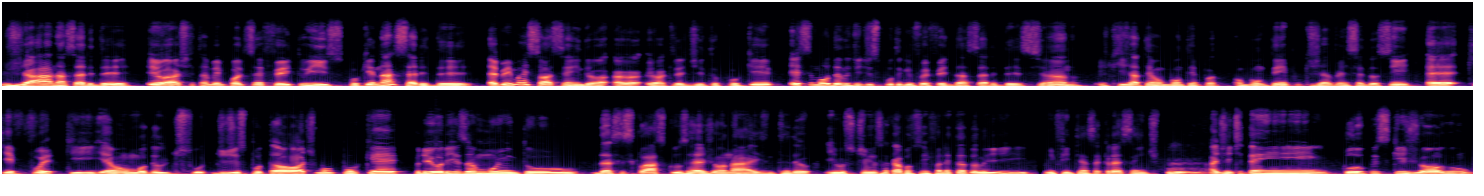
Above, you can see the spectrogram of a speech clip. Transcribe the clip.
Já na Série D, eu acho que também pode ser feito isso, porque na Série D é bem mais fácil ainda, eu, eu acredito, porque esse modelo de disputa que foi feito da Série D esse ano, e que já tem um bom tempo, um bom tempo que já vem sendo assim, é que foi que é um modelo de disputa ótimo porque prioriza muito desses clássicos regionais, entendeu? E os times acabam se enfrentando ali, enfim, tem essa crescente. Uhum. A gente tem clubes que jogam,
